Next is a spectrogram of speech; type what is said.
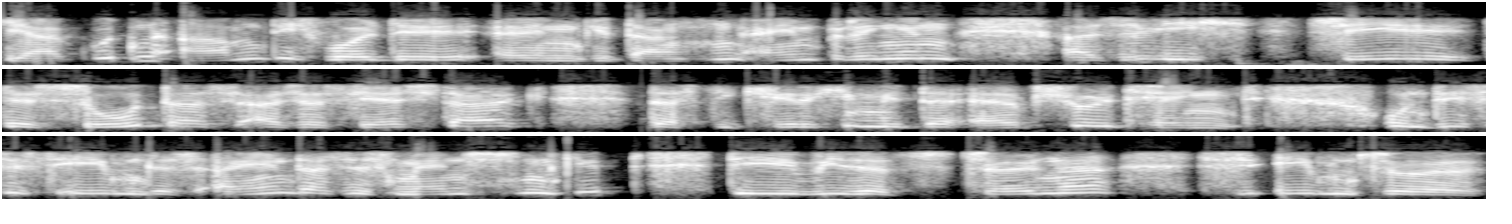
Ja, guten Abend. Ich wollte einen Gedanken einbringen. Also ich sehe das so, dass also sehr stark, dass die Kirche mit der Erbschuld hängt. Und das ist eben das eine, dass es Menschen gibt, die wie der Zöllner eben zur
